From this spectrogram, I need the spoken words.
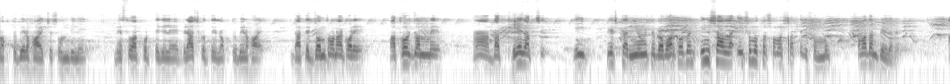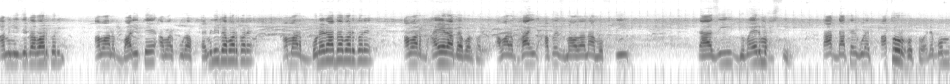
রক্ত বের হয় চোষণ দিলে মেসোয়াক করতে গেলে, ব্রাশ করতে রক্ত বের হয় দাঁতে যন্ত্রণা করে, পাথর জন্মে হ্যাঁ দাঁত খেয়ে যাচ্ছে, এই পেস্টটা নিয়মিত ব্যবহার করবেন, ইনশাআল্লাহ এই সমস্ত সমস্যার থেকে সমাধান পেয়ে যাবেন। আমি নিজে ব্যবহার করি, আমার বাড়িতে আমার পুরো ফ্যামিলি ব্যবহার করে, আমার বোনেরা ব্যবহার করে, আমার ভাইয়েরা ব্যবহার করে। আমার ভাই হাফেজ মাওলানা মুফতি কাজী জুবাইর মহসিন, তার দাঁতের গোড়ায় পাথর হতো, এটা বন্ধ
